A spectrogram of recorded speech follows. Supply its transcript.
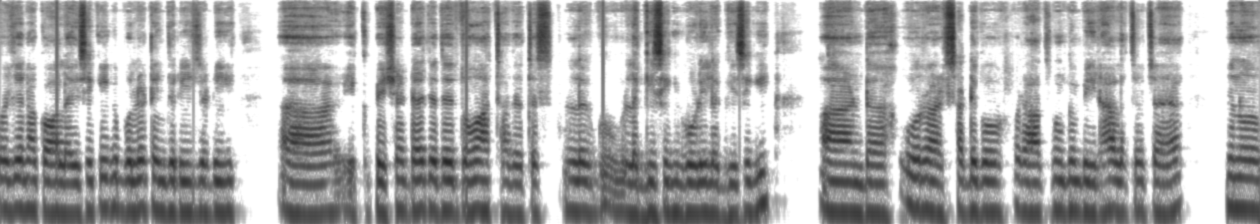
ਵਜੇ ਨਾਲ ਕਾਲ ਆਈ ਸੀ ਕਿ ਬੁਲਟ ਇੰਜਰੀ ਜਿਹੜੀ ਇੱਕ ਪੇਸ਼ੈਂਟ ਹੈ ਜਿਹਦੇ ਦੋਹਾਂ ਹੱਥਾਂ ਦੇ ਉੱਤੇ ਲੱਗੂ- ਸੀਗੀ ਗੋਲੀ ਲੱਗੀ ਸੀਗੀ ਐਂਡ ਉਹ ਸਾਡੇ ਕੋਲ ਰਾਤ ਨੂੰ ਗੰਭੀਰ ਹਾਲਤ ਵਿੱਚ ਆਇਆ। ਜਿਹਨੂੰ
